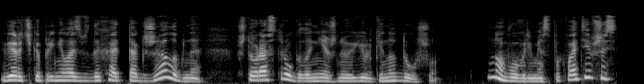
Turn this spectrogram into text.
Верочка принялась вздыхать так жалобно, что растрогала нежную Юлькину душу. Но вовремя спохватившись,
